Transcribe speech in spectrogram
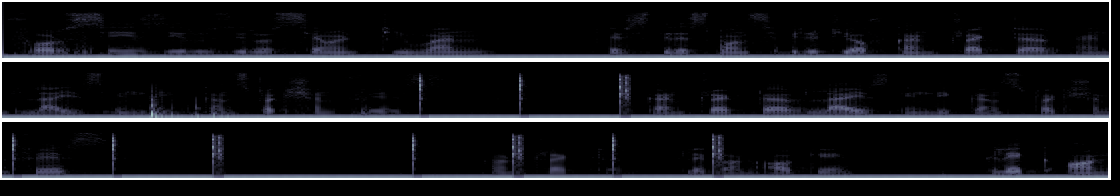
for C0071 it's the responsibility of contractor and lies in the construction phase. Contractor lies in the construction phase contractor. Click on ok. Click on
